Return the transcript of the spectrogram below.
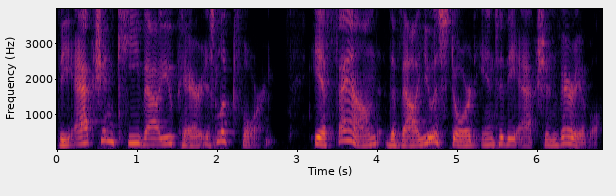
the action key value pair is looked for. If found, the value is stored into the action variable.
